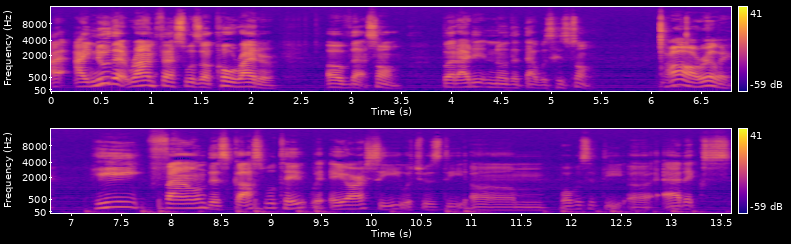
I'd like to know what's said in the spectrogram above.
i i knew that Rhymefest was a co-writer of that song but i didn't know that that was his song Oh, really? he found this gospel tape with ARC, which was the um, what was it? The uh, Addicts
